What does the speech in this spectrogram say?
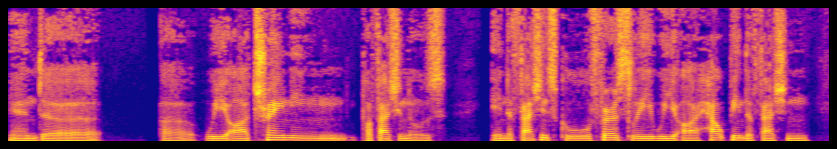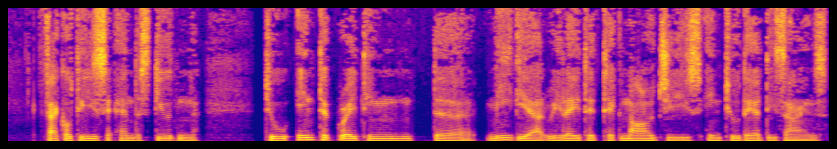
And uh, uh, we are training professionals in the fashion school. Firstly, we are helping the fashion faculties and the student to integrating the media related technologies into their designs.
